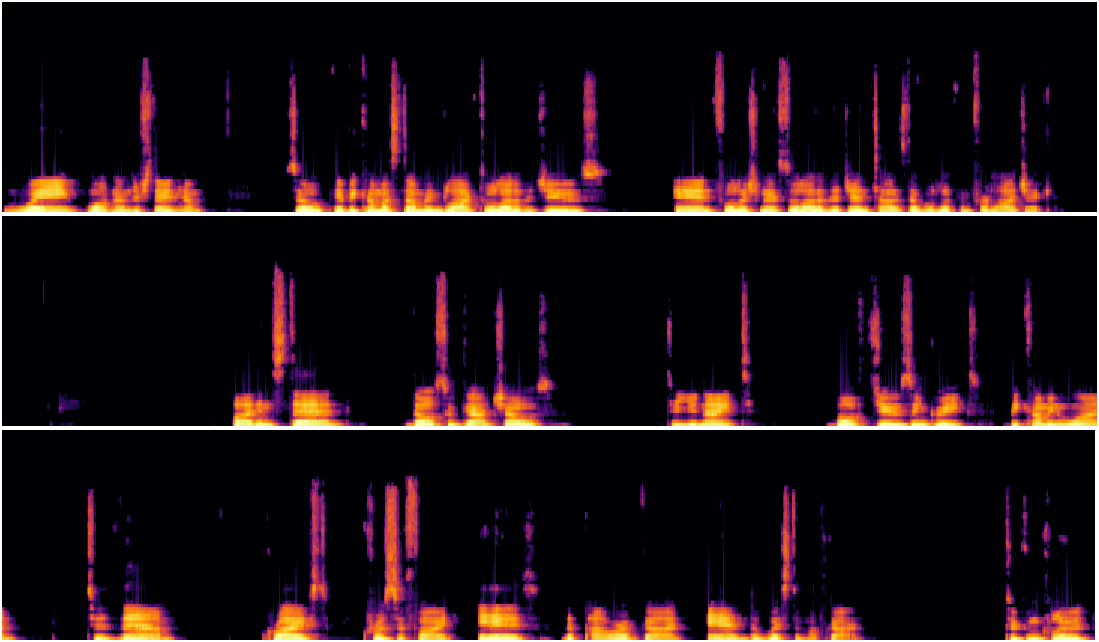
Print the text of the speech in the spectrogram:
way won't understand him. So it become a stumbling block to a lot of the Jews and foolishness to a lot of the Gentiles that were looking for logic. But instead, those who God chose to unite, both Jews and Greeks, becoming one, to them, Christ crucified is the power of God and the wisdom of God. To conclude,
